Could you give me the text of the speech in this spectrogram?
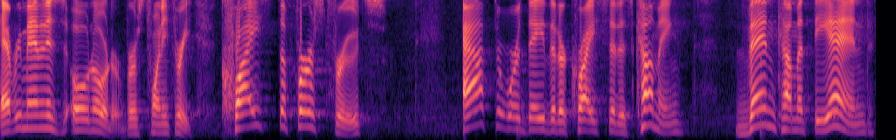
every man in his own order, verse 23. Christ the firstfruits, afterward they that are Christ that is coming, then cometh the end,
